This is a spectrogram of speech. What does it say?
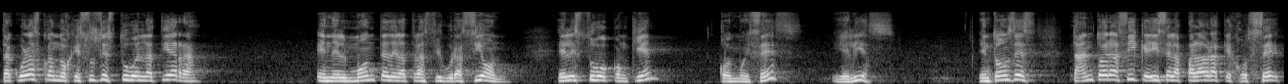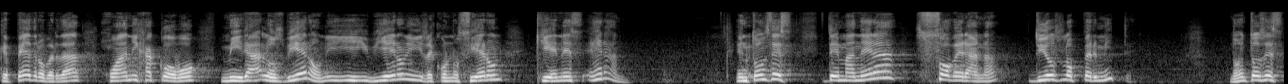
¿Te acuerdas cuando Jesús estuvo en la tierra, en el monte de la transfiguración? Él estuvo con quién? Con Moisés y Elías. Entonces, tanto era así que dice la palabra que José, que Pedro, ¿verdad? Juan y Jacobo, mira, los vieron y vieron y reconocieron quiénes eran. Entonces, de manera soberana, Dios lo permite. ¿No? Entonces,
